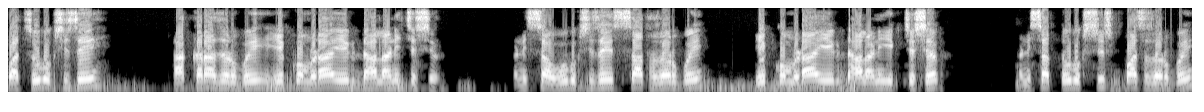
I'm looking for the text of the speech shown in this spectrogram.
पाचवं बक्षीस आहे अकरा हजार रुपये एक कोंबडा एक ढाल आणि चषक. आणि सहावं बक्षीस आहे सात हजार रुपये एक कोंबडा एक ढाल आणि एक चषक. आणि सातवं बक्षीस पाच हजार रुपये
